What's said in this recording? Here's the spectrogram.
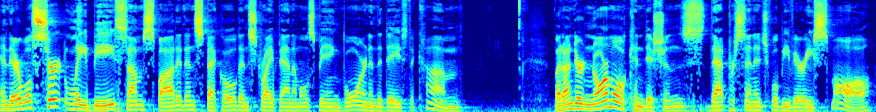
And there will certainly be some spotted and speckled and striped animals being born in the days to come. But under normal conditions, that percentage will be very small,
